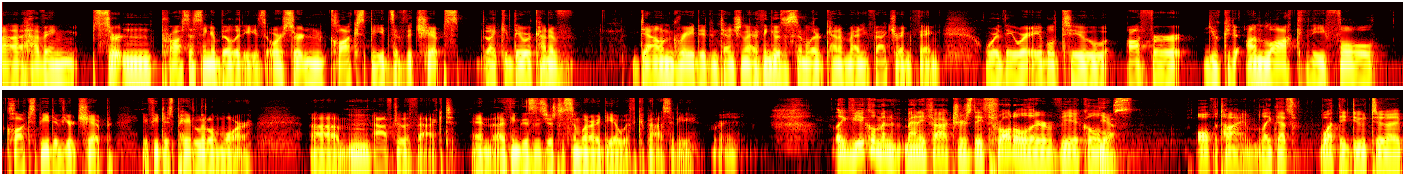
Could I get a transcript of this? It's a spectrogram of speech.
Uh, having certain processing abilities or certain clock speeds of the chips, like they were kind of downgraded intentionally. I think it was a similar kind of manufacturing thing where they were able to offer you could unlock the full clock speed of your chip if you just paid a little more um, after the fact. And I think this is just a similar idea with capacity. right. Like vehicle man- manufacturers, they throttle their vehicles Yeah. all the time. Like that's what they do to. I,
